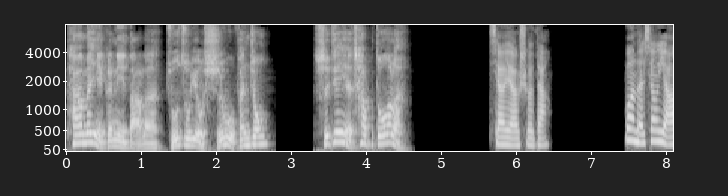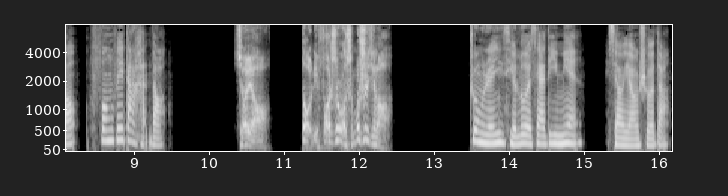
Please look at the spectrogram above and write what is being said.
他们也跟你打了足足有十五分钟，时间也差不多了。逍遥说道。望到逍遥，风飞大喊道：“逍遥，到底发生了什么事情了？”众人一起落下地面。逍遥说道。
